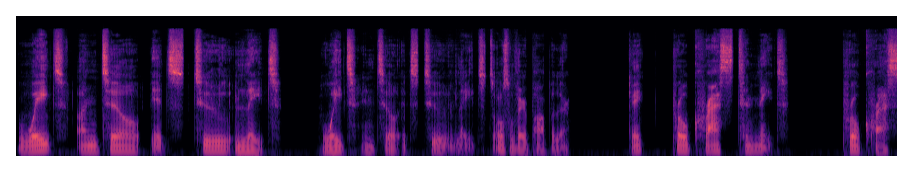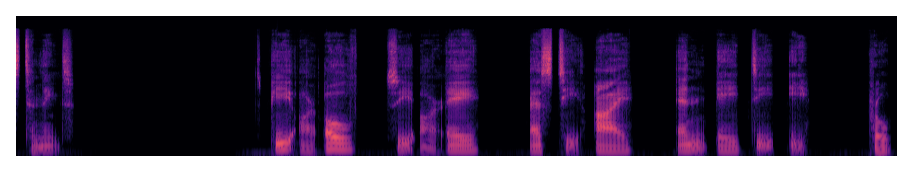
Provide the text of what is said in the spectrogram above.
Wait until it's too late. Wait until it's too late. It's also very popular. Okay. Procrastinate. Procrastinate. It's P R O C R A S T I N A T E. Procrastinate.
